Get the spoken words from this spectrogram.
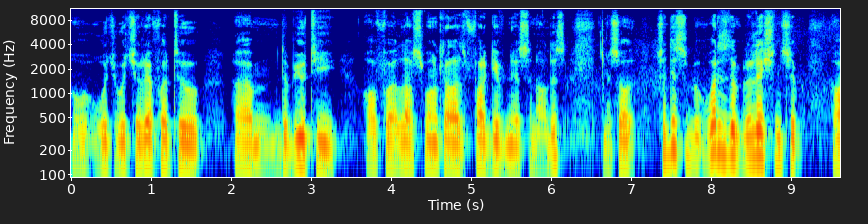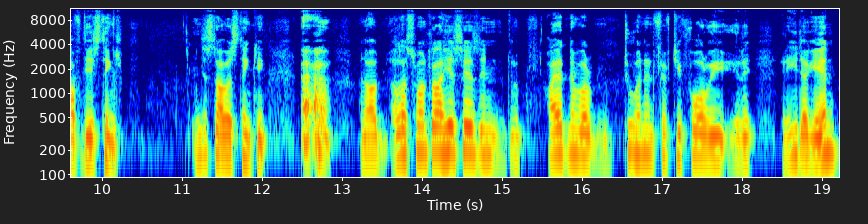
which, which refer to um, the beauty of Allah subhanahu wa ta'ala's forgiveness and all this. So, so this, what is the relationship of these things? And just I was thinking, now Allah subhanahu wa ta'ala here says in ayat number 254, we re- read again,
